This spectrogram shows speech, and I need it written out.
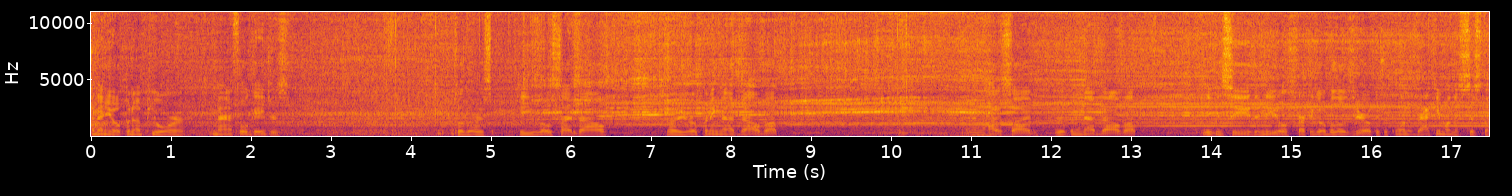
And then you open up your manifold gauges. So there's the low side valve, so you're opening that valve up. And then the high side, you're opening that valve up. And you can see the needles start to go below zero because you're pulling a vacuum on the system.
